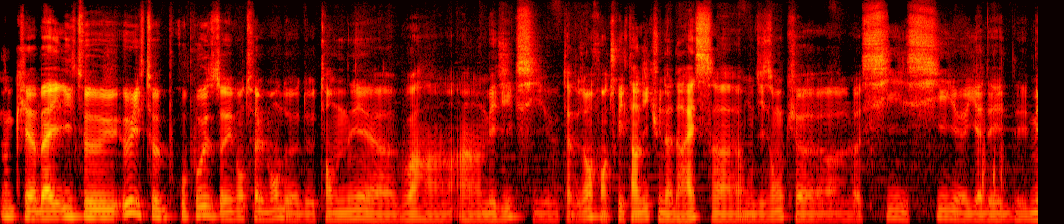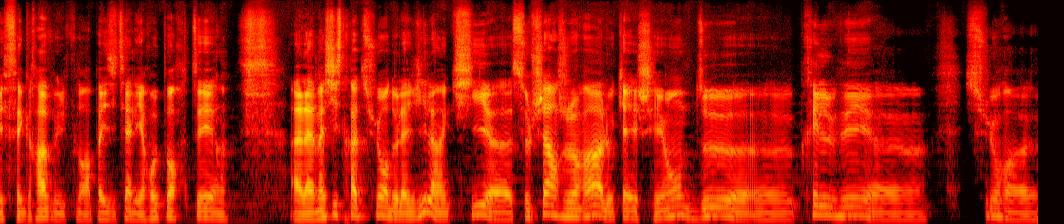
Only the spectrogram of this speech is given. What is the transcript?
Donc, euh, bah, ils te, eux, ils te proposent éventuellement de, t'emmener euh, voir un, un médic si tu as besoin. Enfin, en tout cas, ils t'indiquent une adresse en disant que si il y a des, méfaits graves, il ne faudra pas hésiter à les reporter à la magistrature de la ville qui se chargera, le cas échéant, de prélever sur euh,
